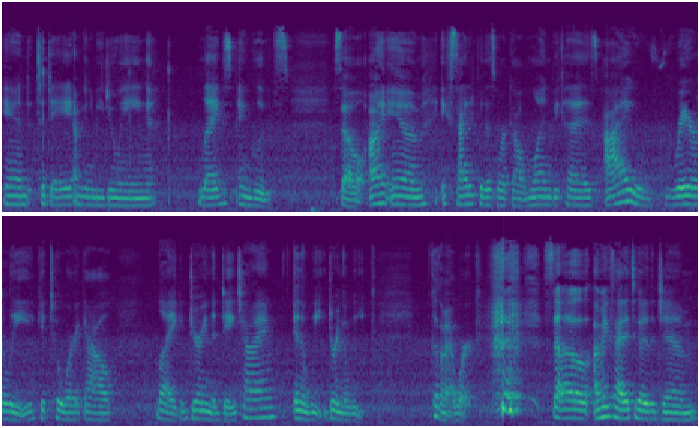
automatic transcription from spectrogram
And today I'm gonna be doing legs and glutes. So I am excited for this workout. One, because I rarely get to work out like during the daytime in the week, during the week, because I'm at work. so I'm excited to go to the gym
